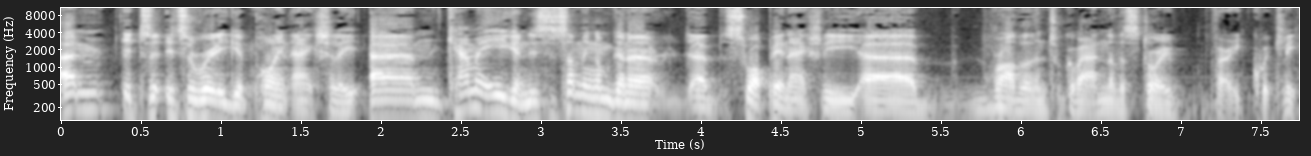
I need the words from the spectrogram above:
Um, it's a, it's a really good point, actually. Um, Kama Egan, this is something I'm going to uh, swap in, actually, uh, rather than talk about another story very quickly.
